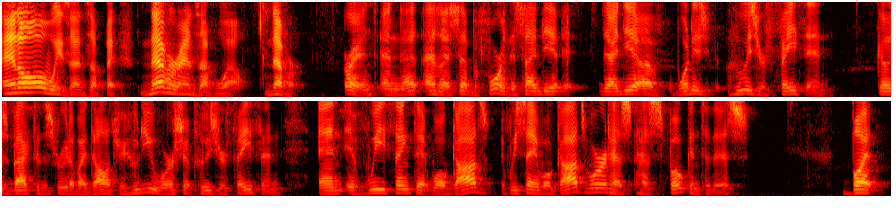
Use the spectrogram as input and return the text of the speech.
and always ends up bad, never ends up well, never. Right, and, and that, as I said before, this idea, the idea of what is, who is your faith in, goes back to this root of idolatry. Who do you worship? Who's your faith in? And if we think that, well, God's, if we say, well, God's word has has spoken to this, but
